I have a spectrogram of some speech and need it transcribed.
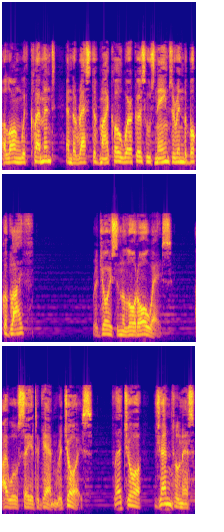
along with Clement and the rest of my co-workers whose names are in the book of life? Rejoice in the Lord always. I will say it again, rejoice. Let your gentleness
